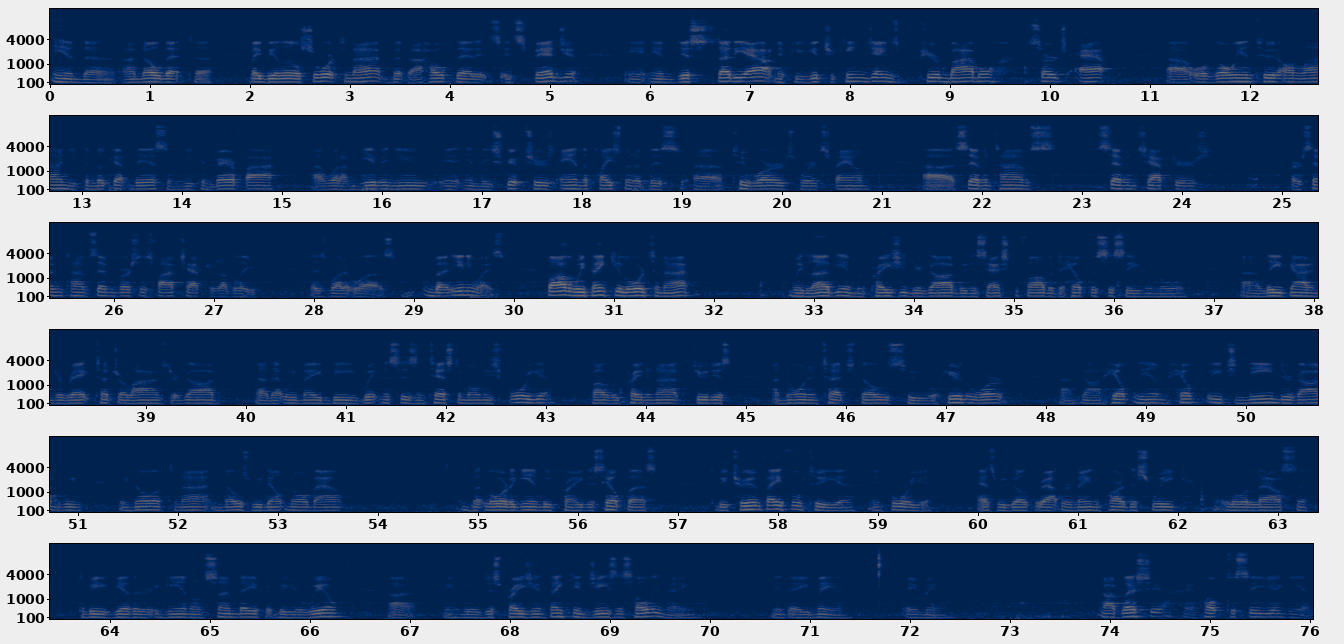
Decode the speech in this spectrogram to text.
and uh, I know that uh, may be a little short tonight, but I hope that it's it's fed you and, and just study out. And if you get your King James Pure Bible search app uh, or go into it online, you can look up this and you can verify uh, what I'm giving you in, in the scriptures and the placement of this uh, two words where it's found uh, seven times, seven chapters, or seven times seven verses, five chapters, I believe, is what it was. But, anyways, Father, we thank you, Lord, tonight. We love you and we praise you, dear God. We just ask you, Father, to help us this evening, Lord. uh, lead, guide, and direct. Touch our lives, dear God, uh, that we may be witnesses and testimonies for you. Father, we pray tonight that you just anoint and touch those who will hear the word. Uh, God, help them, help each need, dear God, we, we know of tonight and those we don't know about. But Lord, again, we pray, just help us to be true and faithful to you and for you as we go throughout the remaining part of this week. Lord, allows to be together again on Sunday, if it be your will. Uh, and we'll just praise you and thank you in Jesus' holy name. And amen. Amen. God bless you and hope to see you again.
